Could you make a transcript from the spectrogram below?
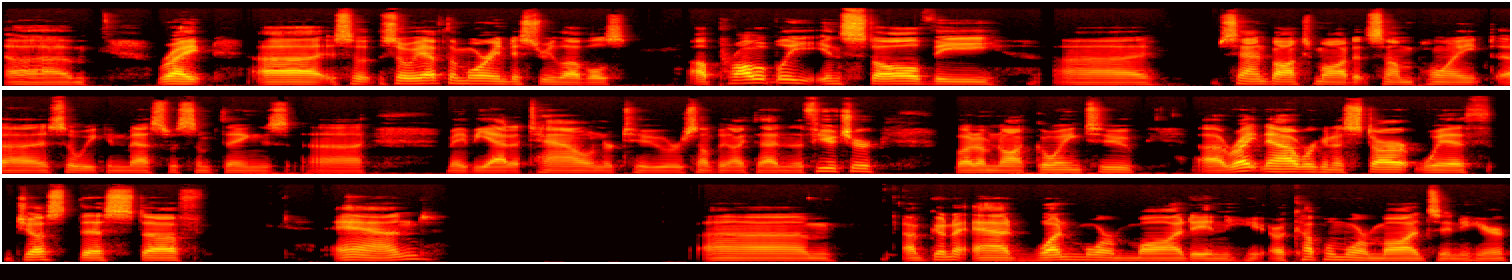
Um, right. Uh, so, so we have the more industry levels. I'll probably install the uh, sandbox mod at some point uh, so we can mess with some things, uh, maybe add a town or two or something like that in the future, but I'm not going to. Uh, right now, we're going to start with just this stuff. And um, I'm going to add one more mod in here, a couple more mods in here.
